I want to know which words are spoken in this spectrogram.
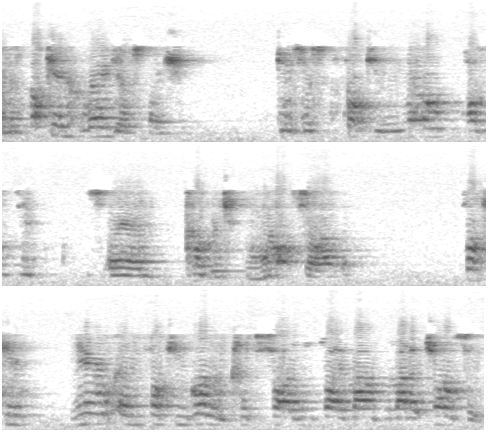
And the fucking radio station gives us fucking no positive um, coverage whatsoever. Fucking you and fucking Gwilym criticising playing for man at Chelsea.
